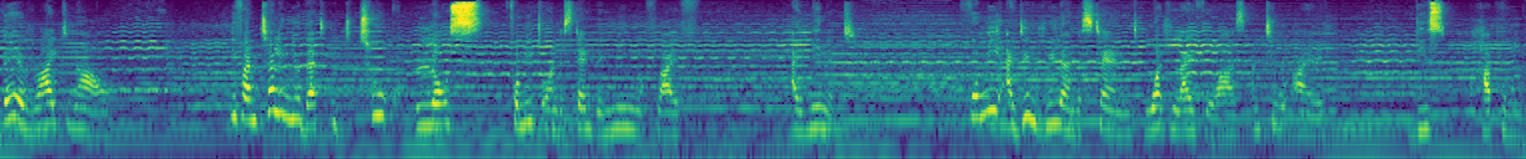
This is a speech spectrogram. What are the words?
there right now. If I'm telling you that it took loss for me to understand the meaning of life, I mean it. For me, I didn't really understand what life was until I this happened.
